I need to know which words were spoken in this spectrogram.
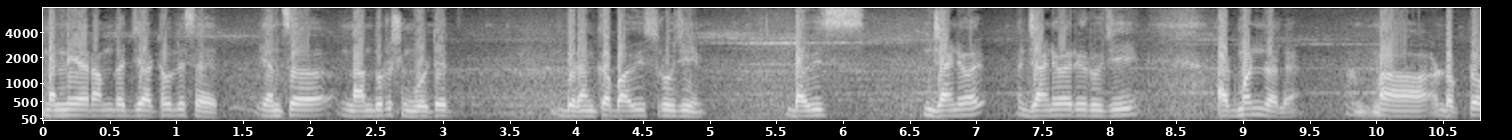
माननीय रामदासजी आठवले साहेब यांचं नांदूर शिंगोटेत दिनांक बावीस रोजी बावीस जानेवारी जानेवारी रोजी आगमन झालं. डॉक्टर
